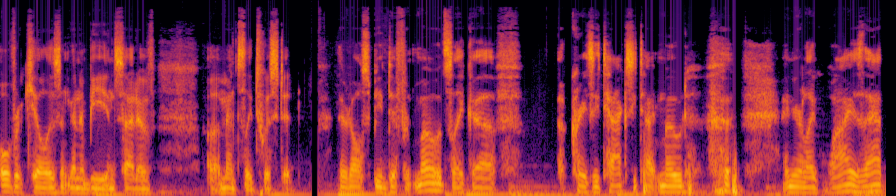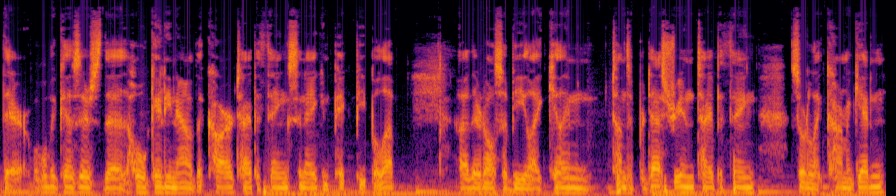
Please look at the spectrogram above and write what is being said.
Overkill isn't going to be inside of uh, Mentally Twisted. There'd also be different modes like uh, a crazy taxi type mode. and you're like, why is that there? Well, because there's the whole getting out of the car type of thing, so now you can pick people up. Uh, there'd also be like killing tons of pedestrian type of thing, sort of like Carmageddon.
